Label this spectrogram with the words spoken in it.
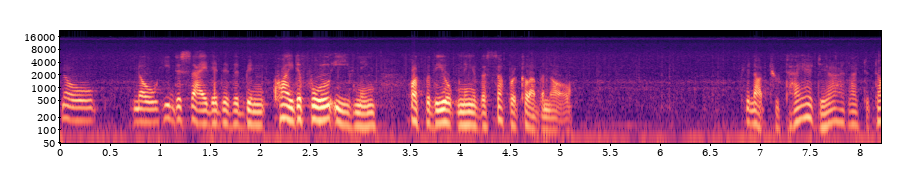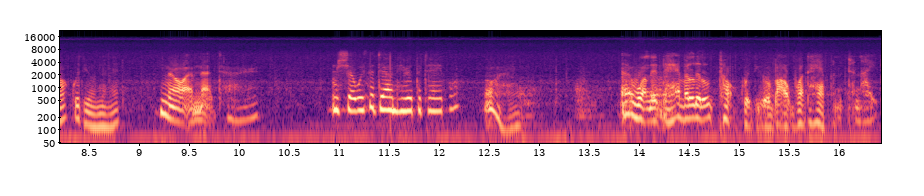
No, no, he decided it had been quite a full evening, what with the opening of the supper club and all. If you're not too tired, dear, I'd like to talk with you a minute. No, I'm not tired. Um, shall we sit down here at the table? All right. I wanted to have a little talk with you about what happened tonight.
